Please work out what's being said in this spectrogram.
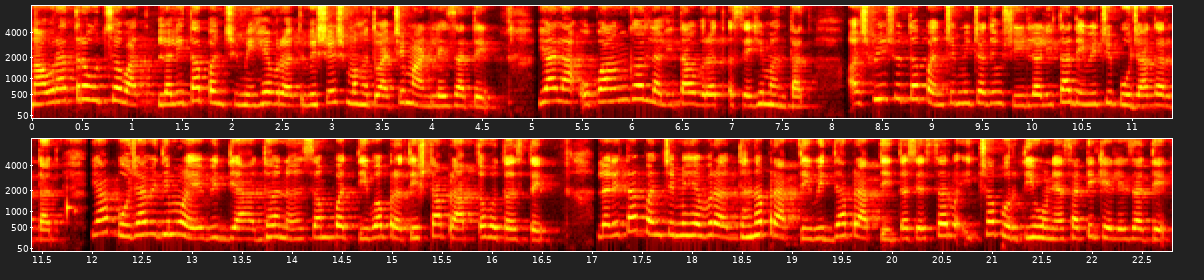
नवरात्र उत्सवात ललिता पंचमी हे व्रत विशेष महत्त्वाचे मानले जाते. याला उपांग ललिता व्रत असेही म्हणतात. अश्विन शुद्ध पंचमीच्या दिवशी ललिता देवीची पूजा करतात. या पूजाविधीमुळे विद्या, धन, संपत्ती व प्रतिष्ठा प्राप्त होत असते. ललिता पंचमी हे व्रत धनप्राप्ती, विद्याप्राप्ती तसेच सर्व इच्छापूर्ती होण्यासाठी केले जाते.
